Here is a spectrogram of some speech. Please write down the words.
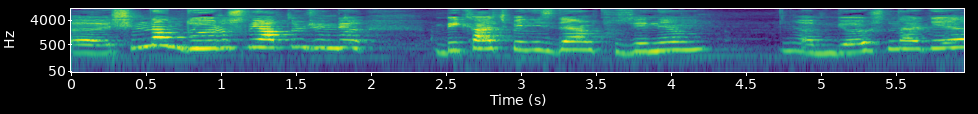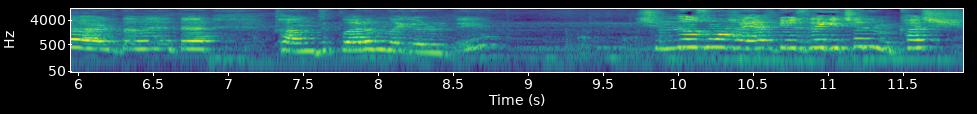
Ee, şimdiden duyurusunu yaptım çünkü birkaç beni izleyen kuzenim görsünler diye arada ve de tanıdıklarım da görür diye. Şimdi o zaman hayat gözle geçelim? Kaç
